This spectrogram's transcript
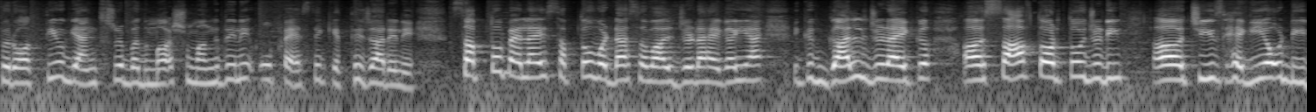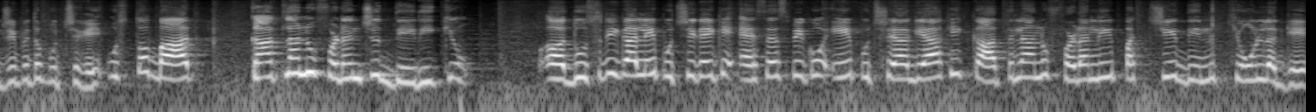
ਫਰੋਤੀ ਉਹ ਗੈਂਗਸਟਰ ਬਦਮਾਸ਼ ਮੰਗਦੇ ਨੇ ਉਹ ਪੈਸੇ ਕਿੱਥੇ ਜਾ ਰਹੇ ਨੇ? ਸਭ ਤੋਂ ਪਹਿਲਾਂ ਇਹ ਸਭ ਤੋਂ ਵੱਡਾ ਸਵਾਲ ਜਿਹੜਾ ਹੈਗਾ ਜਾਂ ਇੱਕ ਗੱਲ ਜਿਹੜਾ ਇੱਕ ਅ, ਸਾਫ਼ ਤੌਰ ਤੋਂ ਜਿਹੜੀ ਅ, ਚੀਜ਼ ਹੈਗੀ ਆ ਉਹ ਡੀਜੀਪੀ ਤੋਂ ਪੁੱਛੀ ਗਈ। ਉਸ ਤੋਂ ਬਾਅਦ ਕਾਤਲਾਂ ਨੂੰ ਫੜਨ 'ਚ ਦੇਰੀ ਕਿਉਂ? ਦੂਸਰੀ ਗੱਲ ਇਹ ਪੁੱਛੀ ਗਈ ਕਿ ਐਸਐਸਪੀ ਕੋ ਇਹ ਪੁੱਛਿਆ ਗਿਆ ਕਿ ਕਾਤਲਾਂ ਨੂੰ ਫੜਨ ਲਈ 25 ਦਿਨ ਕਿਉਂ ਲੱਗੇ?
